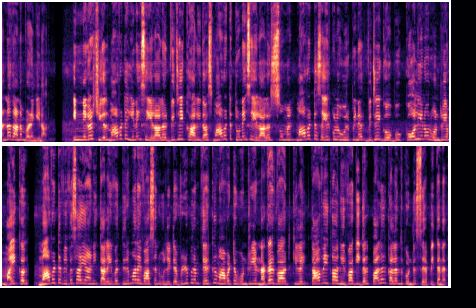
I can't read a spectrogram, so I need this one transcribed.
அன்னதானம் வழங்கினார். இந்நிகழ்ச்சியில் மாவட்ட இணை செயலாளர் விஜய் காளிதாஸ் மாவட்ட துணை செயலாளர் சுமன் மாவட்ட செயற்குழு உறுப்பினர் விஜய் கோபு கோலியனூர் ஒன்றியம் மைக்கேல் மாவட்ட விவசாய அணி தலைவர் திருமலைவாசன் உள்ளிட்ட விழுப்புரம் தெற்கு மாவட்ட ஒன்றிய நகர் வார்டு கிளை தாவேகா நிர்வாகிகள் பலர் கலந்து கொண்டு சிறப்பித்தனர்.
